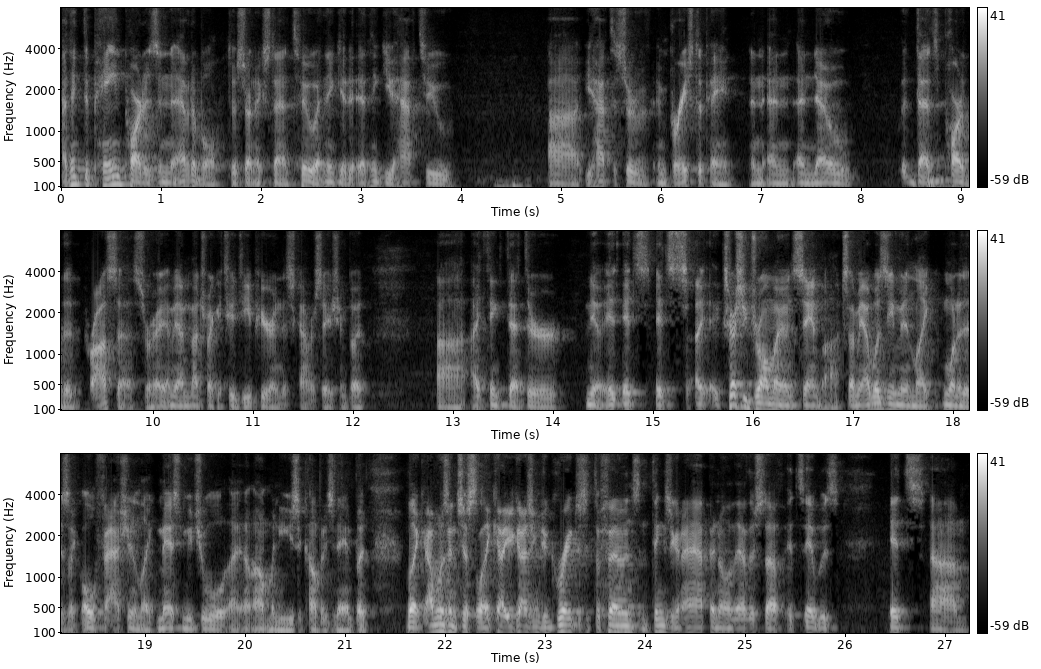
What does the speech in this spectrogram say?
I think the pain part is inevitable to a certain extent too. I think it, I think you have to uh, you have to sort of embrace the pain and and and know that's part of the process, right? I mean, I'm not trying to get too deep here in this conversation, but uh, I think that there you know, it, it's it's especially draw my own sandbox. I mean, I wasn't even like one of those like old fashioned like Mass Mutual. I don't, want to use a company's name, but like I wasn't just like, oh, you guys are gonna do great, just hit the phones and things are gonna happen, all the other stuff. It's it was it's um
